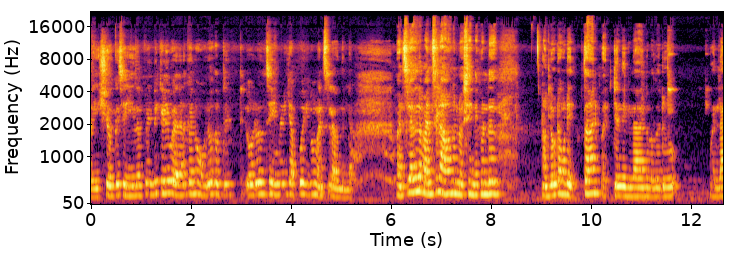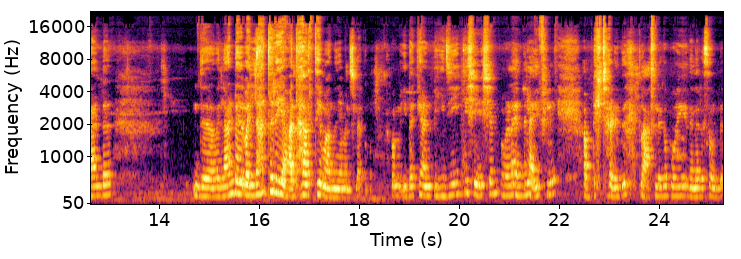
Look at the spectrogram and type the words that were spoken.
റേഷ്യോ ഒക്കെ ചെയ്തപ്പോൾ എന്റെ കിളി പോയതാണ്. കാരണം ഓരോ സബ്ജക്റ്റ് ഓരോ ചെയ്യുമ്പോൾ എനിക്ക് അപ്പോൾ ഇരിക്കുമ്പോൾ മനസ്സിലാവുന്നില്ല. മനസ്സിലാവുന്നില്ല മനസ്സിലാവുന്നുണ്ട്. പക്ഷെ എന്നെക്കൊണ്ട് അതിലോട്ട് അങ്ങോട്ട് എത്താൻ പറ്റുന്നില്ല എന്നുള്ളതൊരു വല്ലാണ്ട് ഇത് വല്ലാണ്ട് വല്ലാത്തൊരു യാഥാർത്ഥ്യമാണെന്ന് ഞാൻ മനസ്സിലാക്കുന്നു. അപ്പം ഇതൊക്കെയാണ് പി ജിക്ക് ശേഷം ഉള്ള എന്റെ ലൈഫിലെ ആണിത് ക്ലാസ്സിലൊക്കെ പോയി നല്ല രസമുണ്ട്.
